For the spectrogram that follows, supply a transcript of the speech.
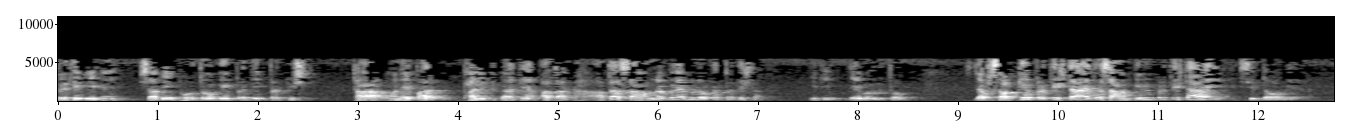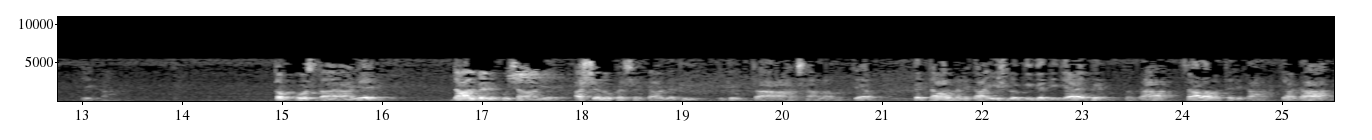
पृथ्वी में सभी भूतों के प्रति प्रतिष्ठा होने पर फलित कहते हैं अतः कहा। अतः सामने को हम लोग प्रतिष्ठा। एवं तो जब सबके प्रतिष्ठा है तो शाम की भी प्रतिष्ठा है, सिद्ध हो गया। ये कहा। तब पूछता है आगे, दाल मैंने पूछा आगे अश्य लोक से क्या गति? उत्ता आह सालावत्य फिर दाल मैंने कहा, इस लोक की गति क्या है फिर? तो कहा सालावत्य ने कहा। क्या कहा?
